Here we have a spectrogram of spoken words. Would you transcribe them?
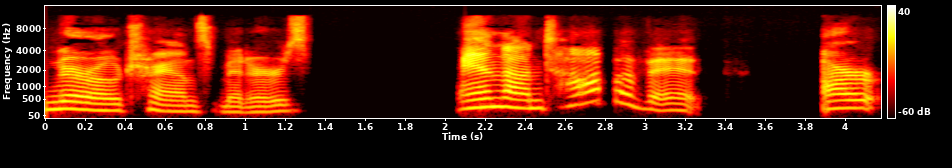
neurotransmitters. And on top of it, our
